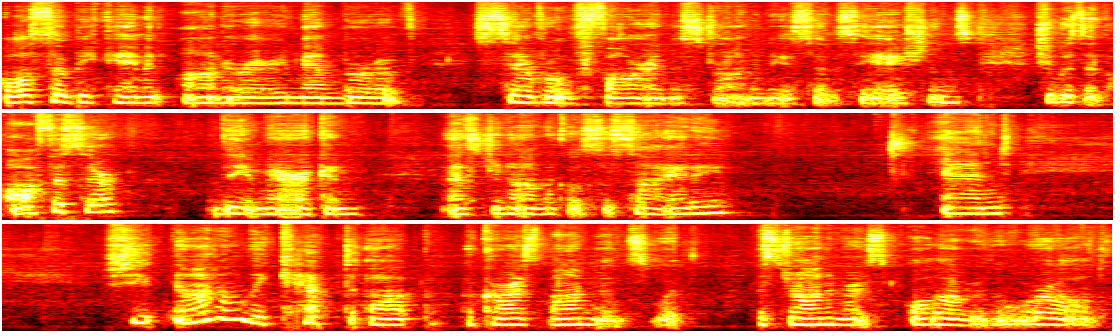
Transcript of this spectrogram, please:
also became an honorary member of several foreign astronomy associations. She was an officer of the American Astronomical Society. And she not only kept up a correspondence with astronomers all over the world,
